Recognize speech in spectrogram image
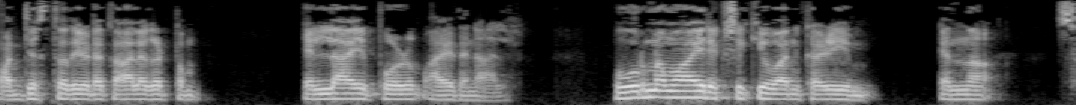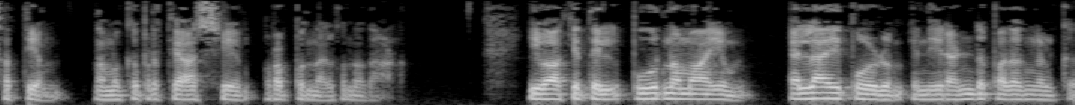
മധ്യസ്ഥതയുടെ കാലഘട്ടം എല്ലായ്പ്പോഴും ആയതിനാൽ പൂർണമായി രക്ഷിക്കുവാൻ കഴിയും എന്ന സത്യം നമുക്ക് പ്രത്യാശയും ഉറപ്പും നൽകുന്നതാണ്. ഈ വാക്യത്തിൽ പൂർണമായും എല്ലായ്പ്പോഴും എന്നീ രണ്ട് പദങ്ങൾക്ക്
